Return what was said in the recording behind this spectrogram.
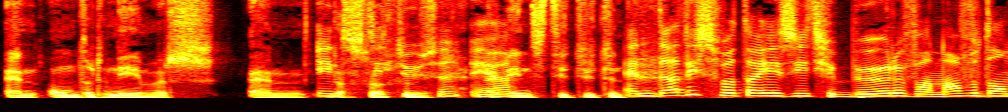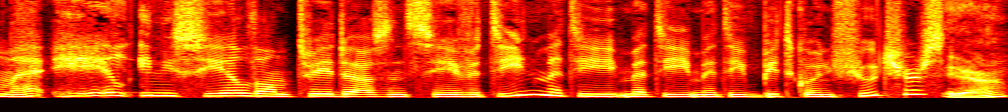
en ondernemers. En Instituten, en ja. instituten. En dat is wat dat je ziet gebeuren vanaf dan heel initieel dan 2017 met die, met die, met die Bitcoin futures. Ja.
